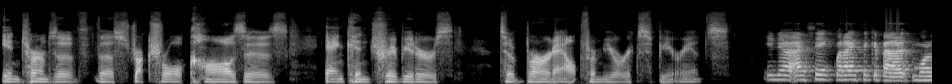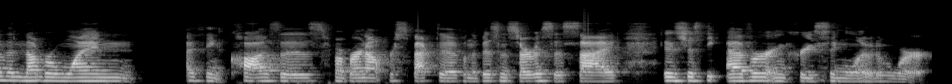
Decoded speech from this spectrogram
in terms of the structural causes and contributors to burnout from your experience? You know, I think when I think about it, one of the number one, I think, causes from a burnout perspective on the business services side is just the ever increasing load of work.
